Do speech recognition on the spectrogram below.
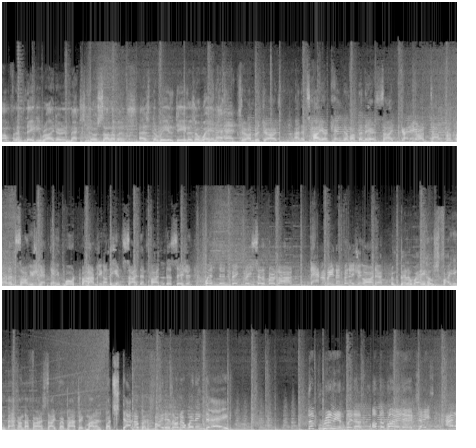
confident Lady rider and Maxine O'Sullivan as the real dealers are weighing ahead. 200 yards, and it's Higher Kingdom on the near side. Getting on top from Baron Song, Jete Port Barging on the inside, then final decision. Western victory, Silver Lawn. That'll be the finishing order. And Billaway, who's fighting back on the far side for Patrick Mullins, but stand up and fight is on a winning day. The brilliant winner of the Ryanair Chase, Alan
